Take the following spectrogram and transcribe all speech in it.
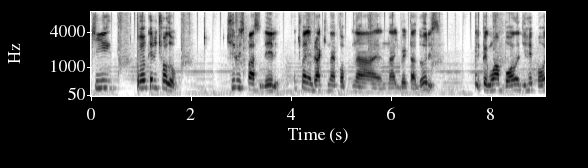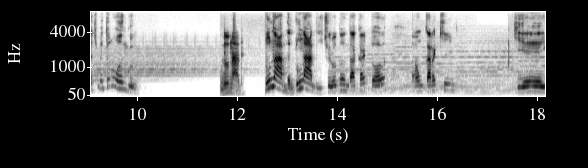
que, foi o que a gente falou, tira o espaço dele. A gente vai lembrar que na, Copa, na, na Libertadores, ele pegou uma bola de rebote e meteu no ângulo. Do nada. Do nada, do nada. Ele tirou da, da cartola. É um cara que. Que,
